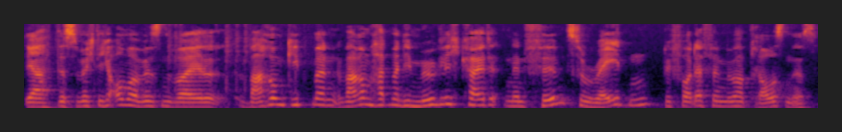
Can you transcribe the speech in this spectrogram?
Ja, das möchte ich auch mal wissen, weil warum gibt man, warum hat man die Möglichkeit, einen Film zu raten, bevor der Film überhaupt draußen ist?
